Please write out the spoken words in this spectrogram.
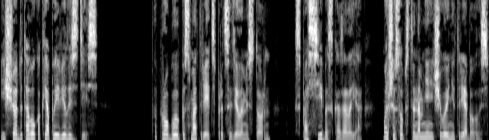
еще до того, как я появилась здесь». «Попробую посмотреть», — процедила мисс Торн. «Спасибо», — сказала я. «Больше, собственно, мне ничего и не требовалось.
